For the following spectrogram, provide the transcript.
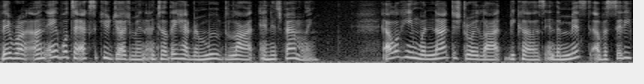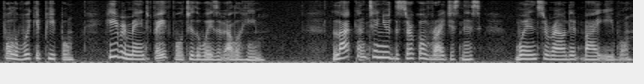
they were unable to execute judgment until they had removed Lot and his family. Elohim would not destroy Lot because, in the midst of a city full of wicked people, he remained faithful to the ways of Elohim. Lot continued the circle of righteousness when surrounded by evil.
